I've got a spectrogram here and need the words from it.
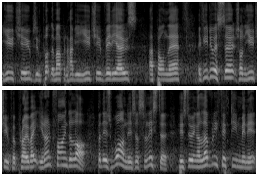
YouTubes and put them up and have your YouTube videos up on there. If you do a search on YouTube for probate, you don't find a lot. But there's one, there's a solicitor who's doing a lovely 15 minute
